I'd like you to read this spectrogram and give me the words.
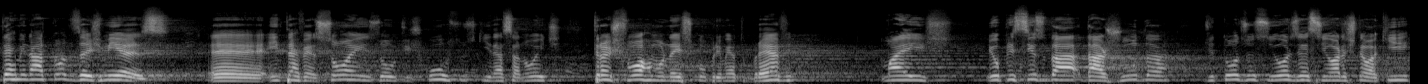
terminar todas as minhas é, intervenções ou discursos que nessa noite transformo nesse cumprimento breve, mas eu preciso da, da ajuda de todos os senhores e as senhoras que estão aqui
